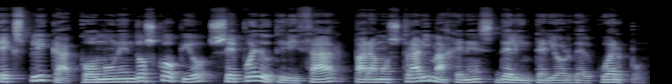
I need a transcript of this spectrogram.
explica cómo un endoscopio se puede utilizar para mostrar imágenes del interior del cuerpo.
